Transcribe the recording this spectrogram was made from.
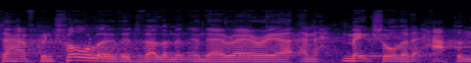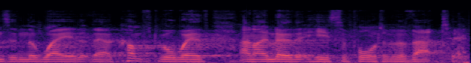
to have control over the development in their area and make sure that it happens in the way that they're comfortable with. And I know that he's supportive of that too.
